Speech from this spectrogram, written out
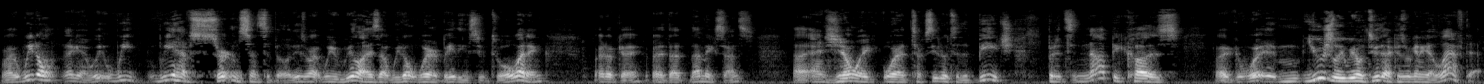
Right? We don't. Again, we, we we have certain sensibilities. Right? We realize that we don't wear a bathing suit to a wedding. Right? Okay. Right? That that makes sense. Uh, and you don't wear, wear a tuxedo to the beach, but it's not because. Like, usually we don't do that because we're going to get laughed at.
